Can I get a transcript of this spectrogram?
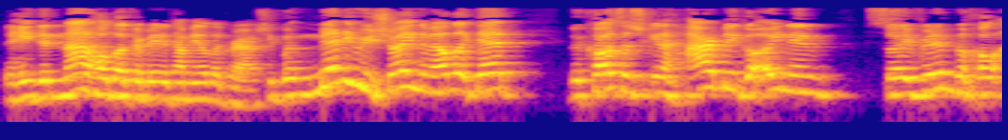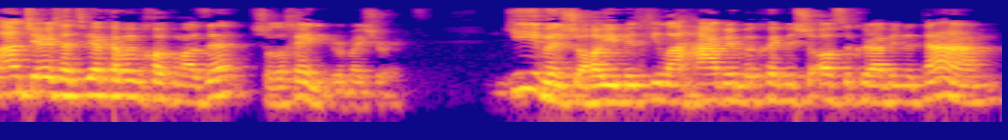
that he did not hold like Rabbeinu Tam held like Rashi, but many Rishonim held like that because of Shekin Harbi Goinim Soivrim B'Chol Anche Eretz Hatzviyah Kamim B'Chol Kamazeh Sholacheni Rabbi Shurei. Kiven shahayu mitchila harbin b'koyim sha'asa kurabin natam.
